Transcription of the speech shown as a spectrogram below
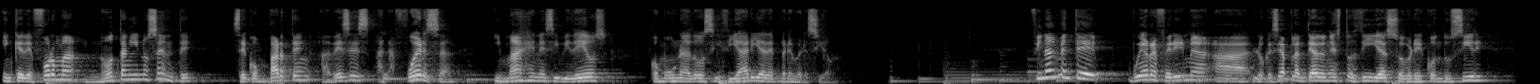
en que de forma no tan inocente se comparten a veces a la fuerza imágenes y videos como una dosis diaria de perversión. Finalmente, voy a referirme a, lo que se ha planteado en estos días sobre conducir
